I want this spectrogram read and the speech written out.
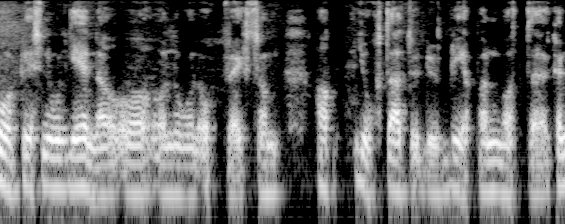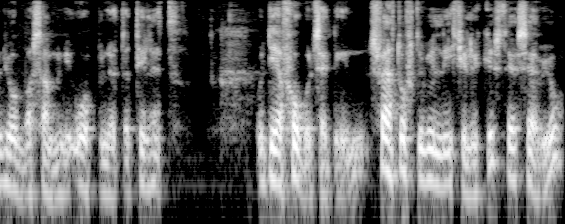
forhåpentligvis noen gener og, og noen oppvekst som har gjort at du, blir på en måte kan jobbe sammen i åpenhet og tillit. Og Det er forutsetningen. Svært ofte vil det ikke lykkes, det ser vi jo.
